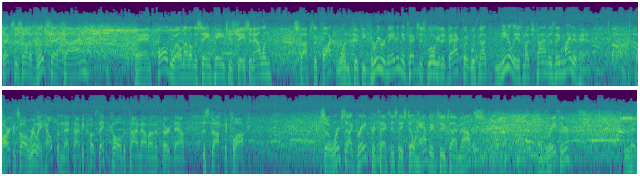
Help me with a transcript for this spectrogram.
Texas on a blitz that time. And Caldwell not on the same page as Jason Allen. Stops the clock. 153 remaining, and Texas will get it back, but with not nearly as much time as they might have had. Well, Arkansas really helped them that time because they called a timeout on the third down to stop the clock. So it works out great for Texas. They still have their two timeouts. And Rather, who has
